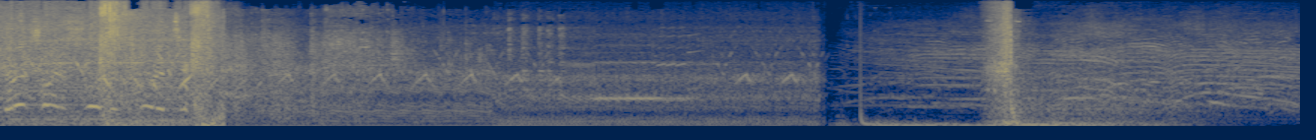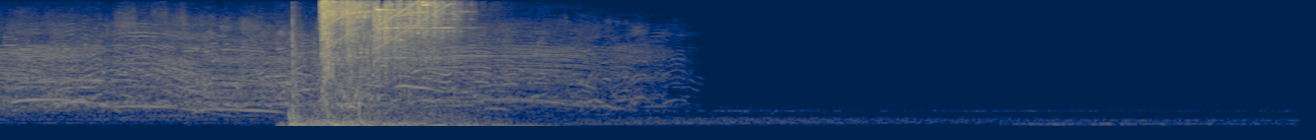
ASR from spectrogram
They're trying to slow this unit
